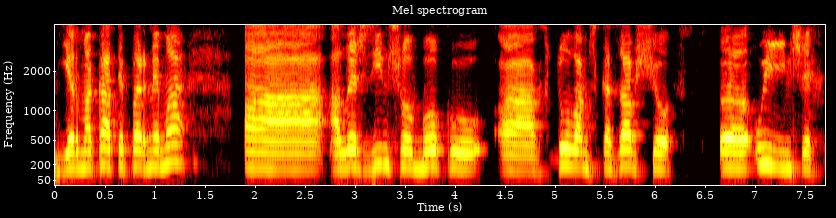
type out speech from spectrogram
Єрмака тепер нема. А, але ж з іншого боку, а хто вам сказав, що е, у інших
